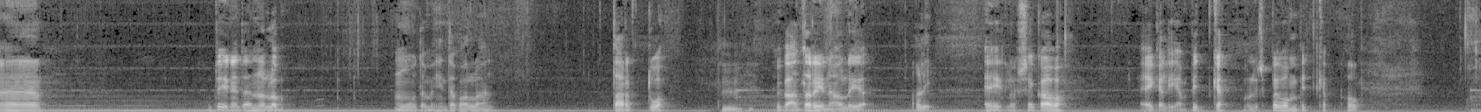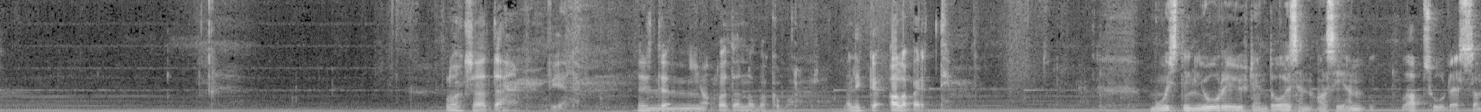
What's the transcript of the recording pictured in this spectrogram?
Öö, siinä tainnut olla muuta, mihin tavallaan tarttua. Hmm. Hyvä tarina oli ja Oli. ei ollut sekava, eikä liian pitkä. Oli sopivan pitkä. Oh. Luetko sä tähän vielä? Ja sitten Mm, mm, joo. luetaan noin vaikka vuorolla. Eli Albertti. Muistin juuri yhden toisen asian lapsuudessa,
